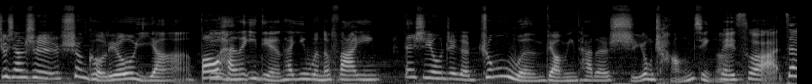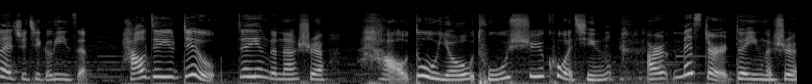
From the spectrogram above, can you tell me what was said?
就像是顺口溜一样啊，包含了一点它英文的发音，但是用这个中文表明它的使用场景啊。没错啊，再来举几个例子，How do you do？对应的呢是好度由图虚阔情，而 Mister 对应的是。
